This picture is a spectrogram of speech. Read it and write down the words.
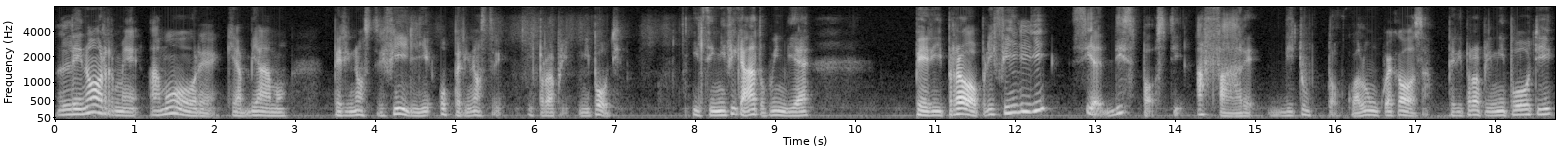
l'enorme amore che abbiamo per i nostri figli o per i nostri i propri nipoti. Il significato quindi è per i propri figli si è disposti a fare di tutto, qualunque cosa. Per i propri nipoti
